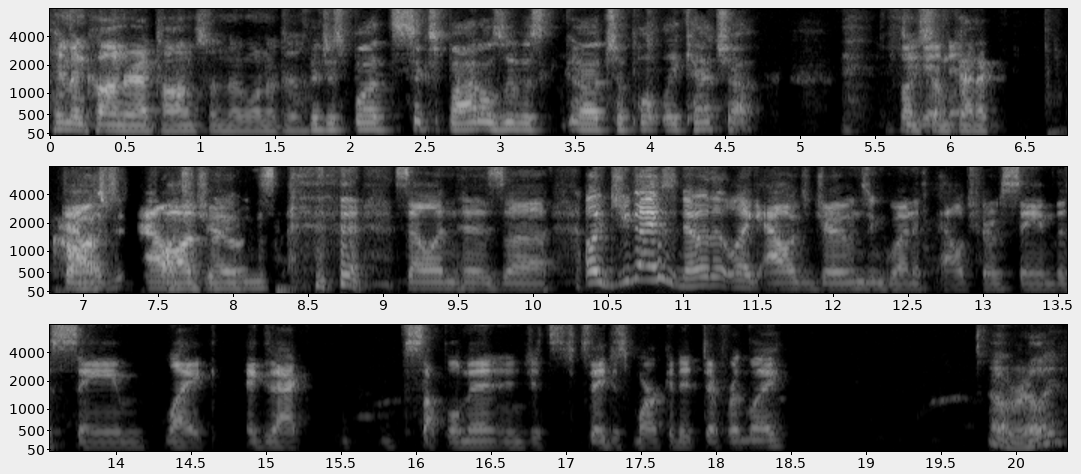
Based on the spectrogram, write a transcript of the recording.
him and Conrad Thompson, they wanted to I just bought six bottles of his uh, Chipotle ketchup. do some kind of cross. Alex, Alex Jones selling his uh oh do you guys know that like Alex Jones and Gwyneth Paltrow same the same like exact supplement and just they just market it differently Oh, really?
